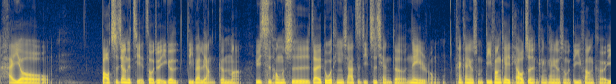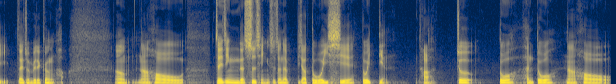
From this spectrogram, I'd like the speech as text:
还有保持这样的节奏，就一个礼拜两更嘛。与此同时，再多听一下自己之前的内容，看看有什么地方可以调整，看看有什么地方可以再准备得更好。嗯，然后最近的事情是真的比较多一些，多一点。好了，就。多很多，然后，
